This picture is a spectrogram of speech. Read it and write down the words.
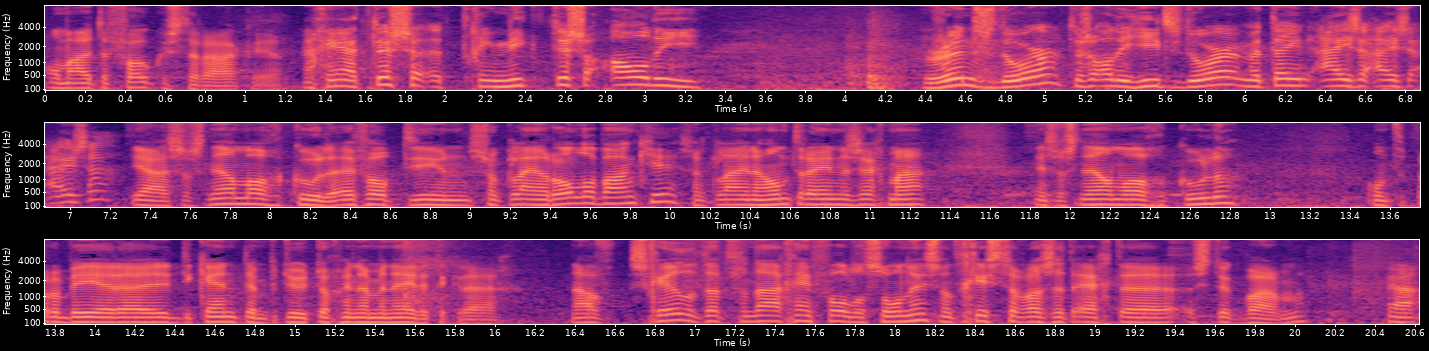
om uit de focus te raken. Ja. En ging hij tussen, het ging niet tussen al die runs door, tussen al die heats door, meteen ijzer, ijzer, ijzer? Ja, zo snel mogelijk koelen. Even op die- zo'n klein rollenbankje, zo'n kleine home trainer zeg maar. En zo snel mogelijk koelen. Om te proberen die kerntemperatuur toch weer naar beneden te krijgen. Nou, scheelt het dat vandaag geen volle zon is, want gisteren was het echt eh, een stuk warmer. Ja.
